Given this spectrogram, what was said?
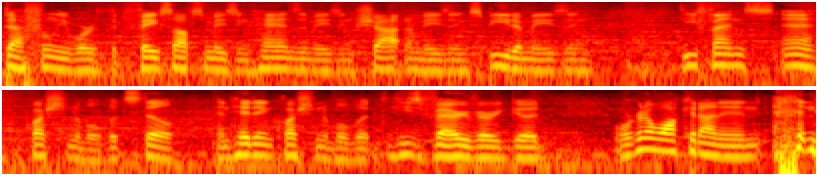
definitely worth it. Face-offs, amazing hands, amazing shot, amazing speed, amazing. Defense, eh, questionable, but still. And hitting, questionable, but he's very, very good. We're going to walk it on in, and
